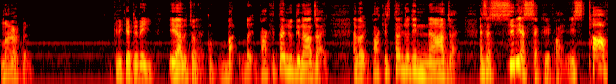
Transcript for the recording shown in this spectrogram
মনে রাখবেন। ক্রিকেটের এই এই আলোচনা এখন। পাকিস্তান যদি না যায় এবং পাকিস্তান যদি না যায় as a serious sacrifice is tough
